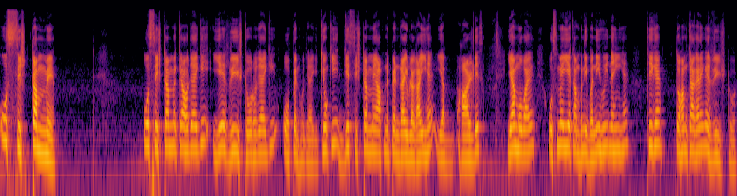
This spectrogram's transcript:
उस सिस्टम में उस सिस्टम में क्या हो जाएगी? ये री स्टोर हो जाएगी, ओपन हो जाएगी। क्योंकि जिस सिस्टम में आपने पेन ड्राइव लगाई है या हार्ड डिस्क या मोबाइल, उसमें ये कंपनी बनी हुई नहीं है, ठीक है? तो हम क्या करेंगे? री स्टोर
